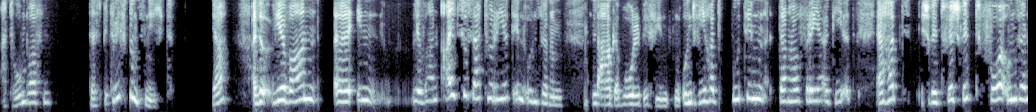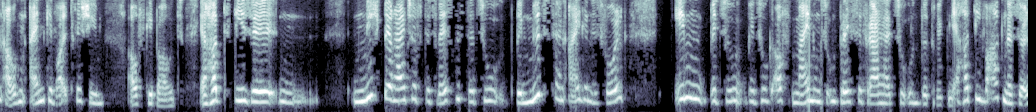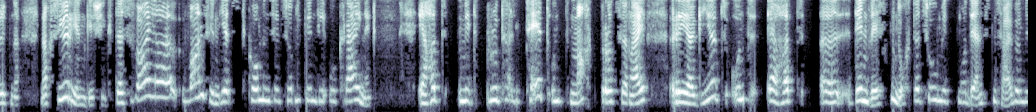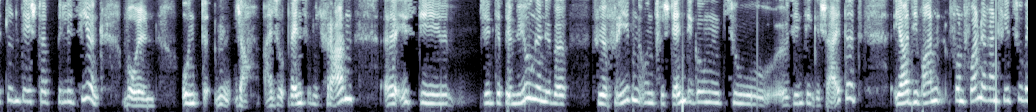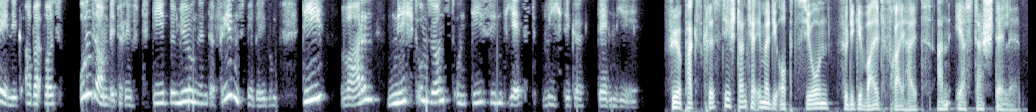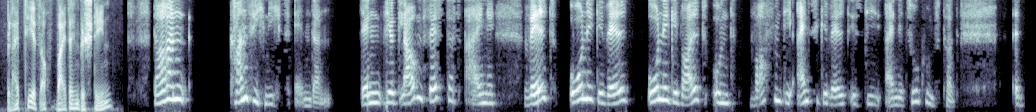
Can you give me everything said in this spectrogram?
Atomwaffen, das betrifft uns nicht. Ja, also wir waren äh, in, wir waren allzu saturiert in unserem Lagerwohlbefinden. Und wie hat Putin darauf reagiert? Er hat Schritt für Schritt vor unseren Augen ein Gewaltregime aufgebaut. Er hat diese Nichtbereitschaft des Westens dazu benutzt, sein eigenes Volk in Bezug, Bezug auf Meinungs- und Pressefreiheit zu unterdrücken. Er hat die Wagner-Söldner nach Syrien geschickt. Das war ja Wahnsinn. Jetzt kommen sie zurück in die Ukraine. Er hat mit Brutalität und Machtprotzerei reagiert und er hat äh, den Westen noch dazu mit modernsten Cybermitteln destabilisieren wollen. Und ähm, ja, also wenn Sie mich fragen, äh, ist die, sind die Bemühungen über für Frieden und Verständigung zu, äh, sind die gescheitert? Ja, die waren von vornherein viel zu wenig. Aber was uns anbetrifft, die Bemühungen der Friedensbewegung, die waren nicht umsonst und die sind jetzt wichtiger denn je. Für Pax Christi stand ja immer die Option für die Gewaltfreiheit an erster Stelle. Bleibt die jetzt auch weiterhin bestehen? Daran kann sich nichts ändern. Denn wir glauben fest, dass eine Welt ohne Gewalt, ohne Gewalt und Waffen die einzige Welt ist, die eine Zukunft hat.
